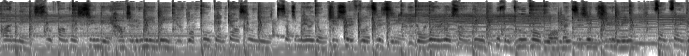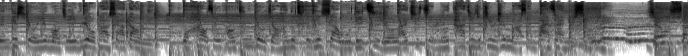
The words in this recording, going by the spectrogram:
喜欢你，是我放在心里好久的秘密，我不敢告诉你，甚至没有勇气说服我自己。我问问上帝，要怎么突破我们之间距离？站在原地是友谊，往前一步又怕吓到你。我号称黄金右脚，横着直到天下无敌，自由来去怎么踏进这禁区，马上败在你手里。就算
